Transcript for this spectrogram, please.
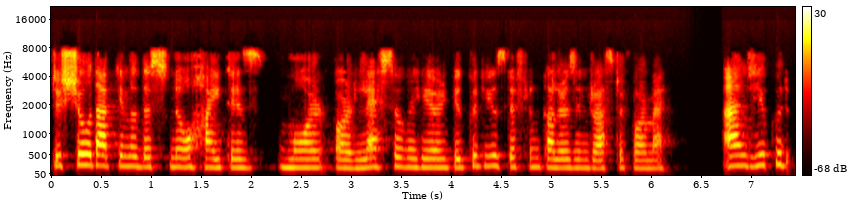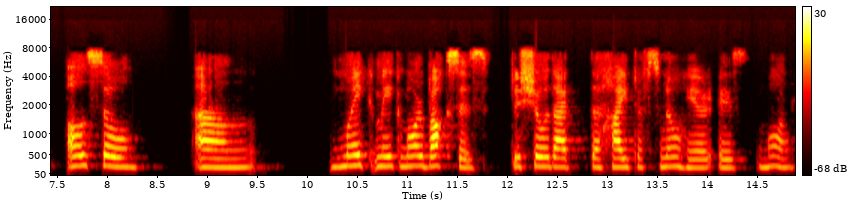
to show that you know the snow height is more or less over here, you could use different colors in raster format, and you could also um, make make more boxes to show that the height of snow here is more.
